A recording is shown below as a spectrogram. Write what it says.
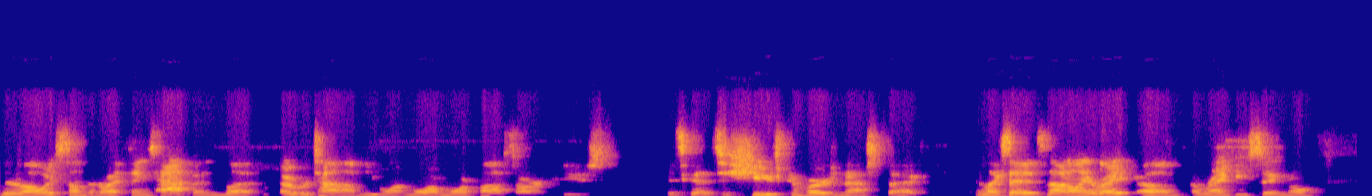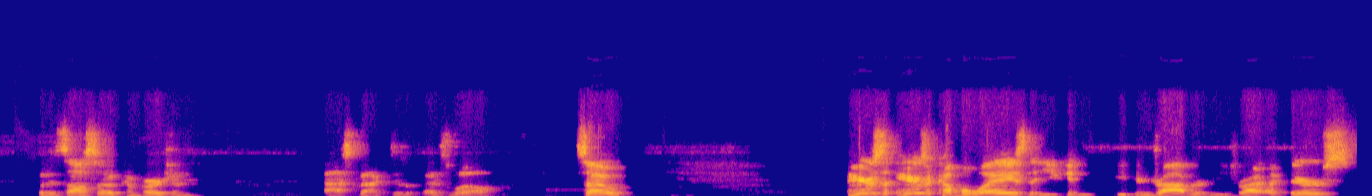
there's always something, right? Things happen, but over time, you want more and more five star reviews. It's it's a huge conversion aspect, and like I said, it's not only a rate um, a ranking signal, but it's also a conversion aspect as well. So here's here's a couple ways that you can you can drive reviews, right? Like there's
